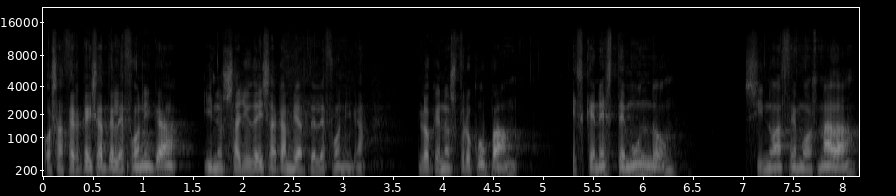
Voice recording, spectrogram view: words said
os acerquéis a Telefónica y nos ayudéis a cambiar Telefónica? Lo que nos preocupa es que en este mundo, si no hacemos nada,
